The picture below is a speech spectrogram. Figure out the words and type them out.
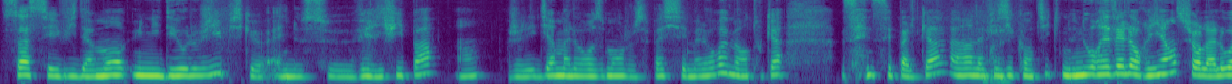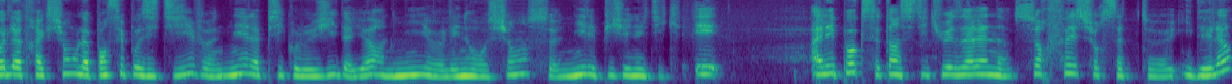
Ça, c'est évidemment une idéologie puisqu'elle ne se vérifie pas. Hein. J'allais dire malheureusement, je ne sais pas si c'est malheureux, mais en tout cas, c'est pas le cas. Hein. La physique quantique ne nous révèle rien sur la loi de l'attraction ou la pensée positive, ni la psychologie d'ailleurs, ni euh, les neurosciences, ni l'épigénétique. Et à l'époque, cet institut Esalen surfait sur cette euh, idée-là,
